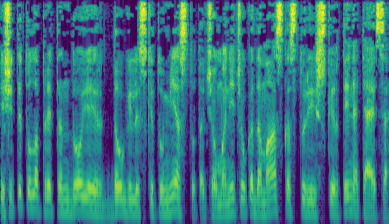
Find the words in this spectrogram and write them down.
Į šį titulą pretenduoja ir daugelis kitų miestų, tačiau manyčiau, kad Damaskas turi išskirtinę teisę.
